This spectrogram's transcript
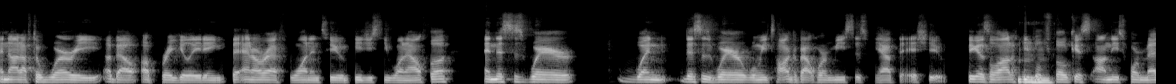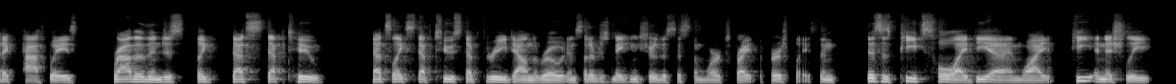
and not have to worry about upregulating the NRF one and two and PGC one alpha. And this is where when this is where when we talk about hormesis, we have the issue because a lot of people mm-hmm. focus on these hormetic pathways rather than just like that's step two. That's like step two, step three down the road instead of just making sure the system works right the first place. And this is Peat's whole idea and why Pete initially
